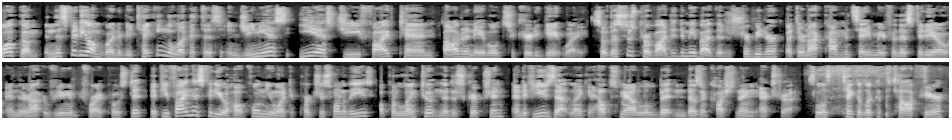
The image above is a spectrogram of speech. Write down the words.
Welcome! In this video I'm going to be taking a look at this EnGenius ESG510 cloud-enabled security gateway. So this was provided to me by the distributor, but they're not compensating me for this video and they're not reviewing it before I post it. If you find this video helpful and you want to purchase one of these, I'll put a link to it in the description. And if you use that link, it helps me out a little bit and doesn't cost you anything extra. So let's take a look at the top here.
